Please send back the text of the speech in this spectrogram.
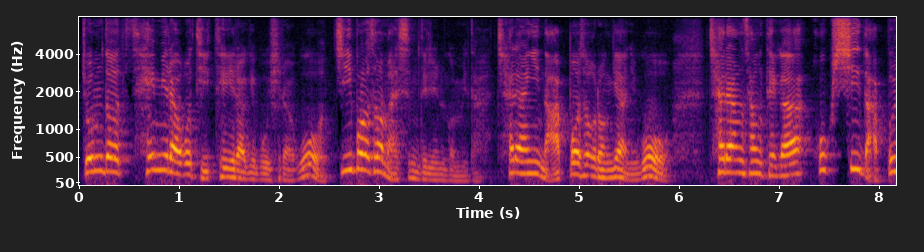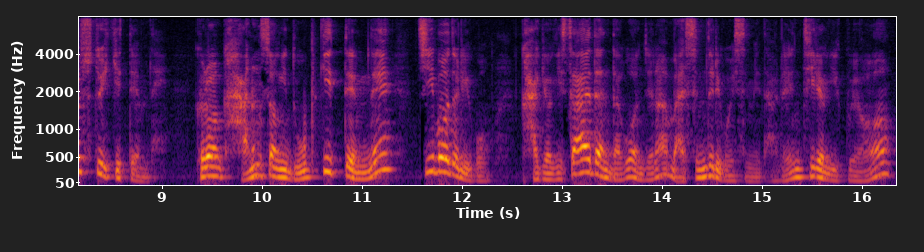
좀 더 세밀하고 디테일하게 보시라고 찝어서 말씀드리는 겁니다. 차량이 나빠서 그런 게 아니고 차량 상태가 혹시 나쁠 수도 있기 때문에 그런 가능성이 높기 때문에 찝어드리고 가격이 싸야 된다고 언제나 말씀드리고 있습니다. 렌트력이 있고요.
